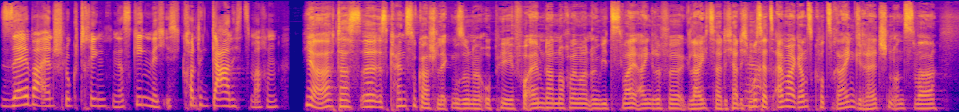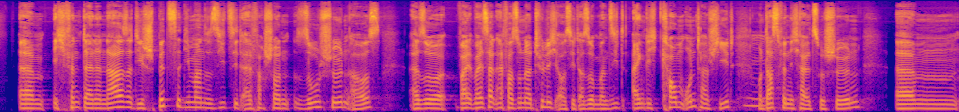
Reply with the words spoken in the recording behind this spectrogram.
selber einen Schluck trinken. Es ging nicht. Ich konnte gar nichts machen. Ja, das äh, ist kein Zuckerschlecken, so eine OP. Vor allem dann noch, wenn man irgendwie zwei Eingriffe gleichzeitig hat. Ich Ja. muss jetzt einmal ganz kurz reingrätschen und zwar, ähm, ich finde deine Nase, die Spitze, die man so sieht, sieht einfach schon so schön aus. Also, weil, weil es halt einfach so natürlich aussieht. Also man sieht eigentlich kaum Unterschied und das finde ich halt so schön. Ähm,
